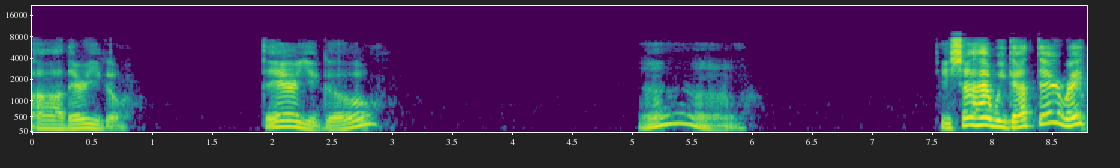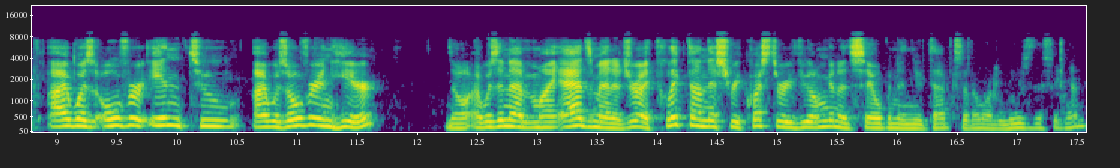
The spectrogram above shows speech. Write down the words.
Ah there you go. There you go. Oh. You saw how we got there right? I was over into I was over in here. No I was in my ads manager. I clicked on this request a review. I'm going to say open a new tab because I don't want to lose this again.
